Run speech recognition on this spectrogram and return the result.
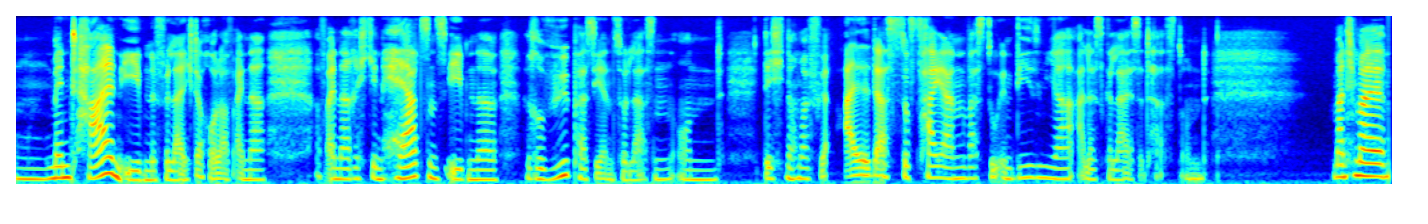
mm, mentalen Ebene vielleicht auch oder auf einer auf einer richtigen Herzensebene Revue passieren zu lassen und dich nochmal für all das zu feiern, was du in diesem Jahr alles geleistet hast. Und manchmal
